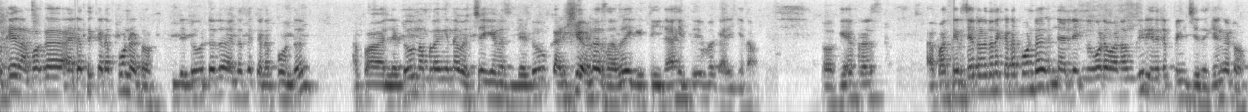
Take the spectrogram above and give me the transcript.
ഓക്കെ നമുക്ക് അതിന്റെ അകത്ത് കിടപ്പുണ്ട് കേട്ടോ. ലഡുവിന്റെ അതിന്റെ അകത്ത് കിടപ്പുണ്ട്. അപ്പൊ ലഡു നമ്മളിങ്ങനെ വെച്ചേക്കണം. ലഡു കഴിക്കാനുള്ള സമയം കിട്ടിയില്ല. ഇത് ഇപ്പൊ കഴിക്കണം. Okay friends. അപ്പൊ തീർച്ചയായിട്ടും അതിന് കിടപ്പുണ്ട്. ഞാൻ ലിങ്ക് കൂടെ വേണമെങ്കിൽ ഇതിൽ പിൻ ചെയ്തേക്കാം കേട്ടോ.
